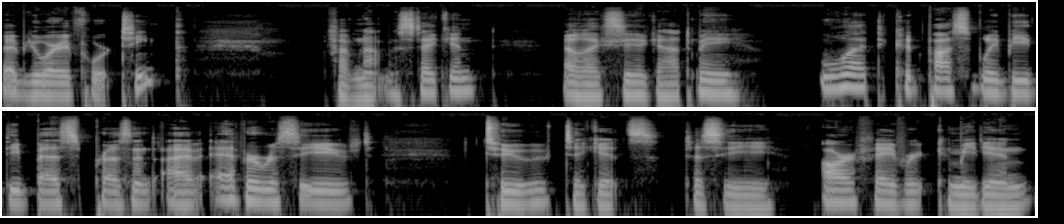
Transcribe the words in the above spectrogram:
February 14th, if I'm not mistaken, Alexia got me what could possibly be the best present I've ever received two tickets to see our favorite comedian,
